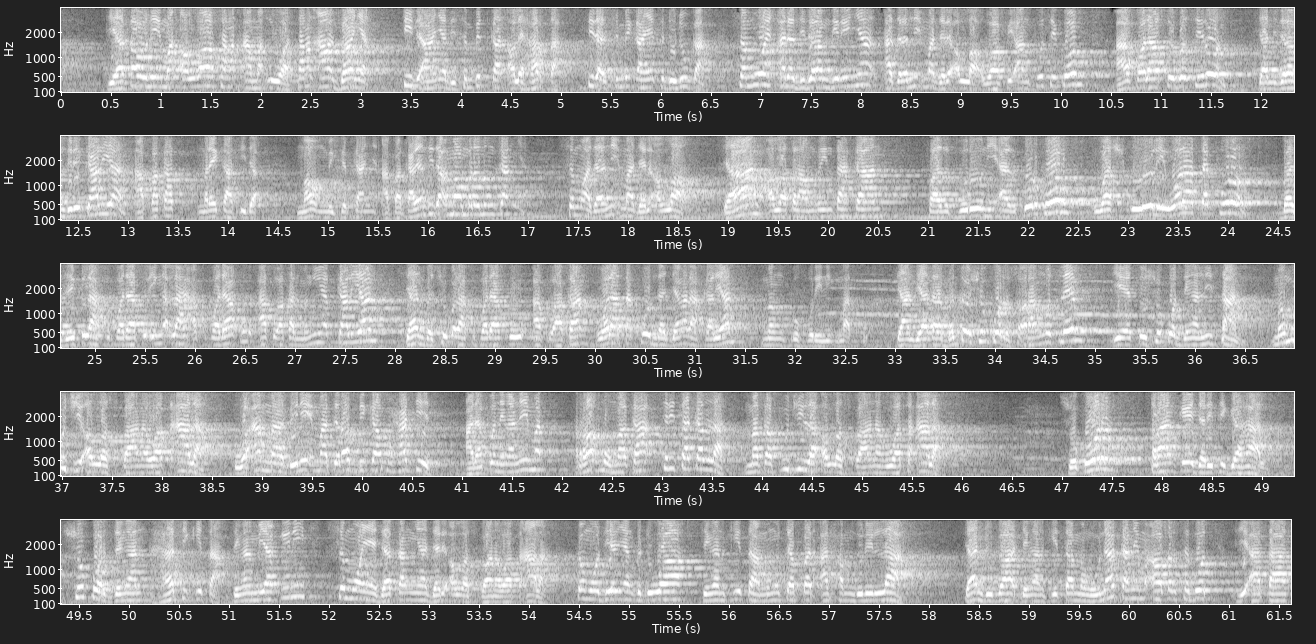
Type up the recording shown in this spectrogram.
Dia tahu nikmat Allah sangat amat luas, sangat amat banyak tidak hanya disempitkan oleh harta, tidak disempitkan hanya kedudukan. Semua yang ada di dalam dirinya adalah nikmat dari Allah. Wa fi anfusikum afala tubsirun. Dan di dalam diri kalian, apakah mereka tidak mau memikirkannya? Apa kalian tidak mau merenungkannya? Semua adalah nikmat dari Allah. Dan Allah telah memerintahkan Fadkuruni azkurkum washkuruli wala takfurun. Berzikirlah kepadaku, ingatlah kepadaku, aku akan mengingat kalian dan bersyukurlah kepadaku, aku akan wala takun dan janganlah kalian mengkufuri nikmatku. Dan di antara bentuk syukur seorang muslim yaitu syukur dengan lisan, memuji Allah Subhanahu wa taala. Wa amma bi ni'mati rabbika fahadits. Adapun dengan nikmat Rabbmu maka ceritakanlah, maka pujilah Allah Subhanahu wa taala. Syukur terangkai dari tiga hal. Syukur dengan hati kita, dengan meyakini semuanya datangnya dari Allah Subhanahu wa taala. Kemudian yang kedua, dengan kita mengucapkan alhamdulillah dan juga dengan kita menggunakan nikmat tersebut di atas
